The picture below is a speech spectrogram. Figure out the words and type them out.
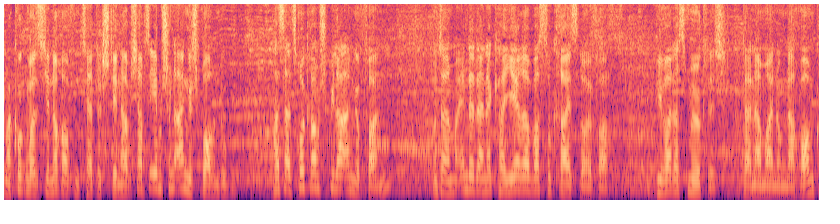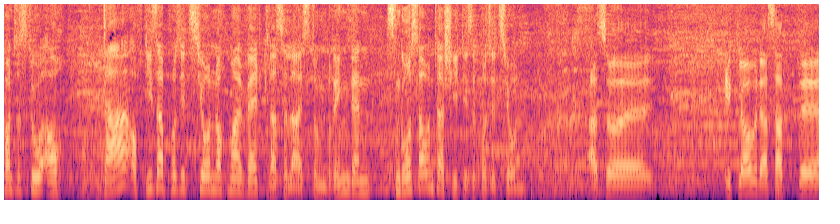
mal gucken, was ich hier noch auf dem Zettel stehen habe. Ich habe es eben schon angesprochen. Du hast als Rückraumspieler angefangen und dann am Ende deiner Karriere warst du Kreisläufer. Wie war das möglich, deiner Meinung nach? Warum konntest du auch da auf dieser Position nochmal Weltklasseleistungen bringen? Denn es ist ein großer Unterschied, diese Position. Also äh, ich glaube, das hat äh,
